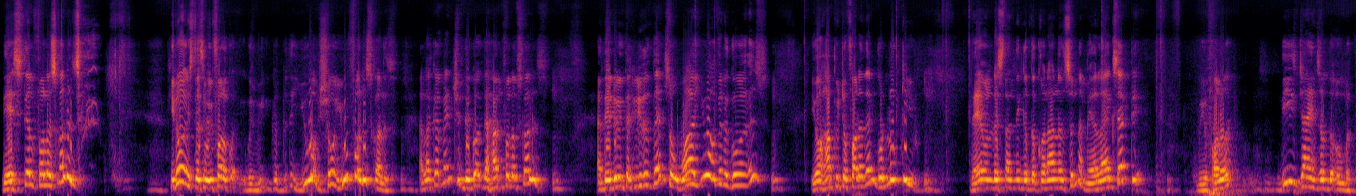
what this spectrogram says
they still follow scholars. you know, it's we follow. Brother, You, I'm sure you follow scholars. And like I mentioned, they got the handful of scholars. And they're doing taqleed of them. So why are you having a go at us? You're happy to follow them, good luck to you. Their understanding of the Quran and Sunnah, may Allah accept it. We follow these giants of the Ummah,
